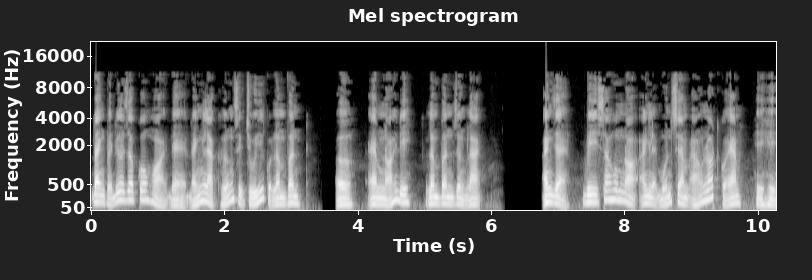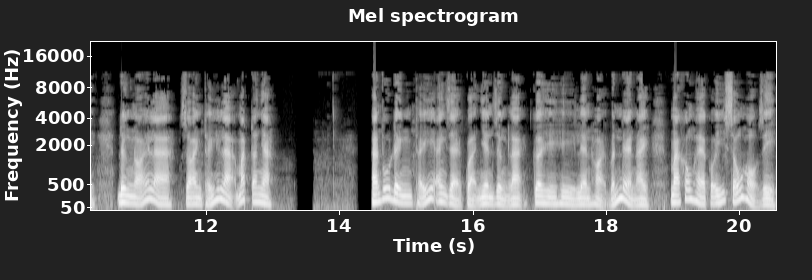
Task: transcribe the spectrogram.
đành phải đưa ra câu hỏi để đánh lạc hướng sự chú ý của lâm vân. Ờ em nói đi. Lâm vân dừng lại. Anh rể, vì sao hôm nọ anh lại muốn xem áo lót của em? Hì hì, đừng nói là do anh thấy lạ mắt đó nha hàn vũ đình thấy anh rể quả nhiên dừng lại, cười hì hì liền hỏi vấn đề này, mà không hề có ý xấu hổ gì.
